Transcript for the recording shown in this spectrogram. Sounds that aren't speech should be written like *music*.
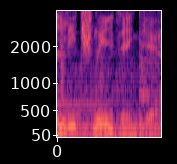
Личные деньги.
